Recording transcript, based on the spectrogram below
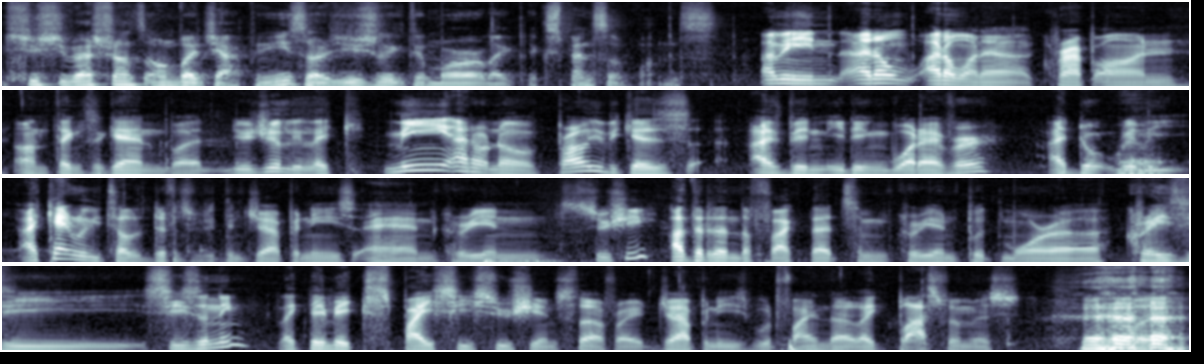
sushi restaurants owned by Japanese are usually the more like expensive ones. I mean, I don't, I don't want to crap on on things again, but usually, like me, I don't know. Probably because I've been eating whatever. I don't really, I can't really tell the difference between Japanese and Korean sushi, other than the fact that some Korean put more uh, crazy seasoning. Like they make spicy sushi and stuff, right? Japanese would find that like blasphemous. But-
